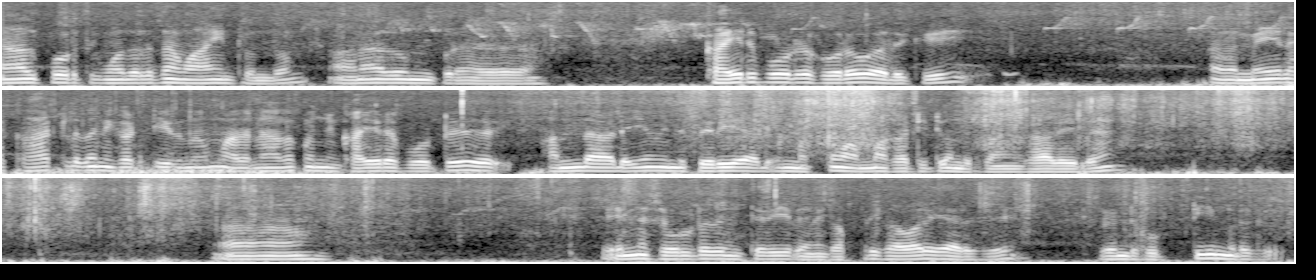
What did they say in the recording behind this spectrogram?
நாள் போகிறதுக்கு முதல்ல தான் வாங்கிட்டு வந்தோம். ஆனாலும் இப்போ கயிறு போடுற குறவு அதுக்கு. அந்த மேலே காட்டில் தானே கட்டியிருந்தோம். அதனால் கொஞ்சம் கயிறை போட்டு அந்த ஆடையும் இந்த பெரிய ஆடையும் மொத்தம் அம்மா கட்டிட்டு வந்திருக்காங்க காலையில். என்ன சொல்கிறதுன்னு தெரியல. எனக்கு அப்படி கவலையாக இருக்குது ரெண்டு குட்டியும் இருக்குது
